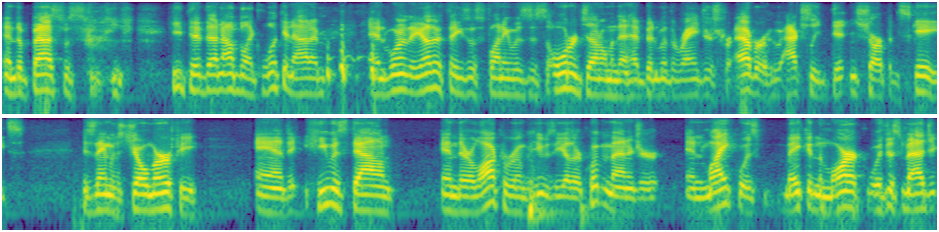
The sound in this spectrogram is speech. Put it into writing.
And the best was he, he did that. And I'm like looking at him. And one of the other things was funny was this older gentleman that had been with the Rangers forever who actually didn't sharpen skates. His name was Joe Murphy. And he was down in their locker room. He was the other equipment manager. And Mike was making the mark with his magic,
